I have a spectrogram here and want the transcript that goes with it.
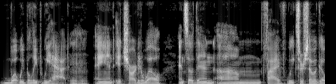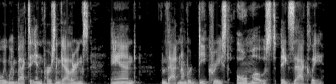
what we believed we had Mm-hmm. and it charted well. And so then, um, five weeks or so ago, we went back to in person gatherings, and that number decreased almost exactly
